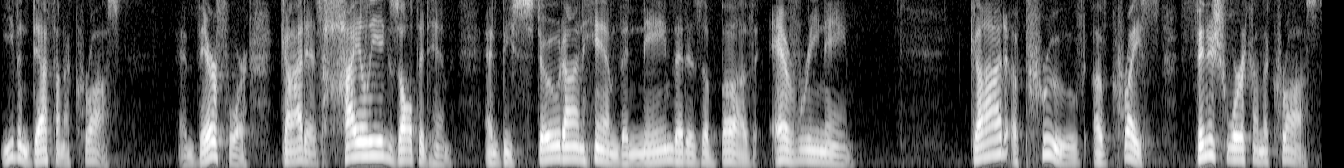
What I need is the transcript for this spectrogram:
even death on a cross. And therefore, God has highly exalted him and bestowed on him the name that is above every name. God approved of Christ's finished work on the cross.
